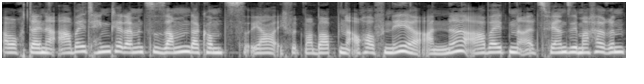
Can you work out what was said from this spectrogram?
Auch deine Arbeit hängt ja damit zusammen, da kommt es, ja, ich würde mal behaupten, auch auf Nähe an. Ne? Arbeiten als Fernsehmacherin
